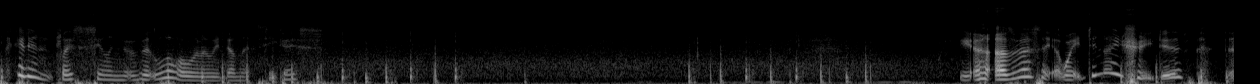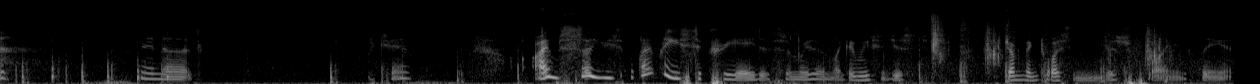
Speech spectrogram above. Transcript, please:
I think I didn't place the ceiling a bit lower when I went down that staircase. Yeah, I was about to say, wait, didn't I actually do this? and, uh, okay. I'm so used, why am I used to creative for some reason? Like, I'm used to just jumping twice and just flying and clearing it.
